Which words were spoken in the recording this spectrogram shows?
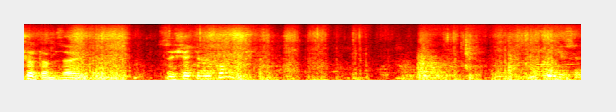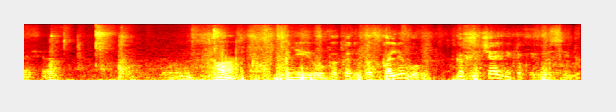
Что там за это? Совещательный комнат? А, они его как как коллегу, как начальника пригласили.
